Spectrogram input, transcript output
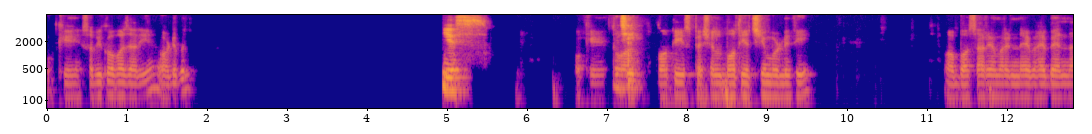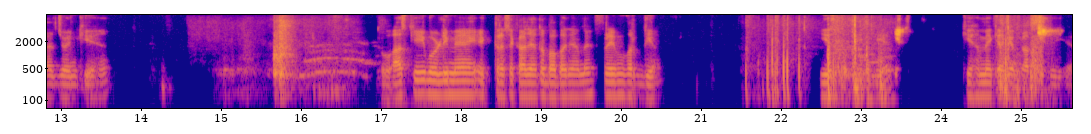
ओके सभी को आवाज़ आ रही है? ऑडिबल यस ओके तो बहुत ही स्पेशल बहुत ही अच्छी मुरली थी। और बहुत सारे हमारे नए भाई बहन आज ज्वाइन किए हैं। तो आज की मुरली में एक तरह से कहा जाए तो बाबा ने हमें फ्रेमवर्क दिया। ये कि हमें क्या क्या प्राप्त हुई है।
